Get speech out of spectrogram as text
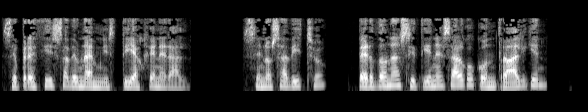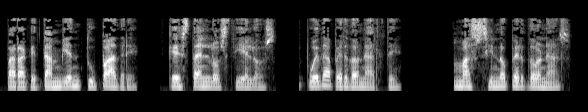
se precisa de una amnistía general. Se nos ha dicho, perdona si tienes algo contra alguien, para que también tu Padre, que está en los cielos, pueda perdonarte. Mas si no perdonas,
